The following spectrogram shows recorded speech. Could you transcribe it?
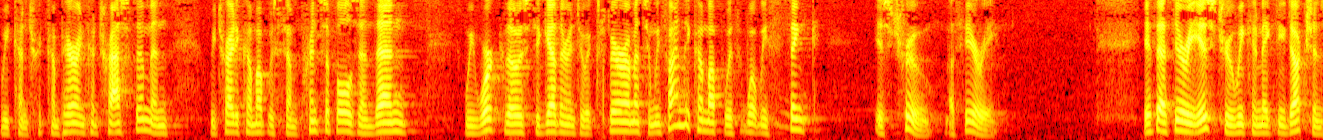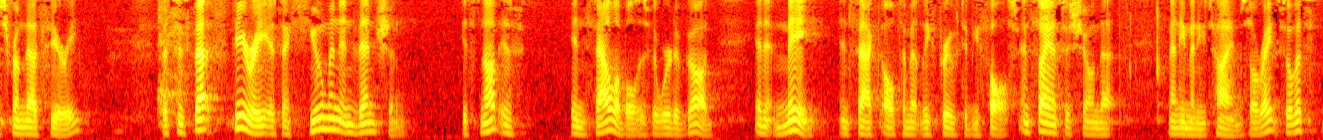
we compare and contrast them, and we try to come up with some principles, and then we work those together into experiments, and we finally come up with what we think is true, a theory. If that theory is true, we can make deductions from that theory. But since that theory is a human invention, it's not as infallible as the Word of God and it may, in fact, ultimately prove to be false. And science has shown that many, many times. All right, so let's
